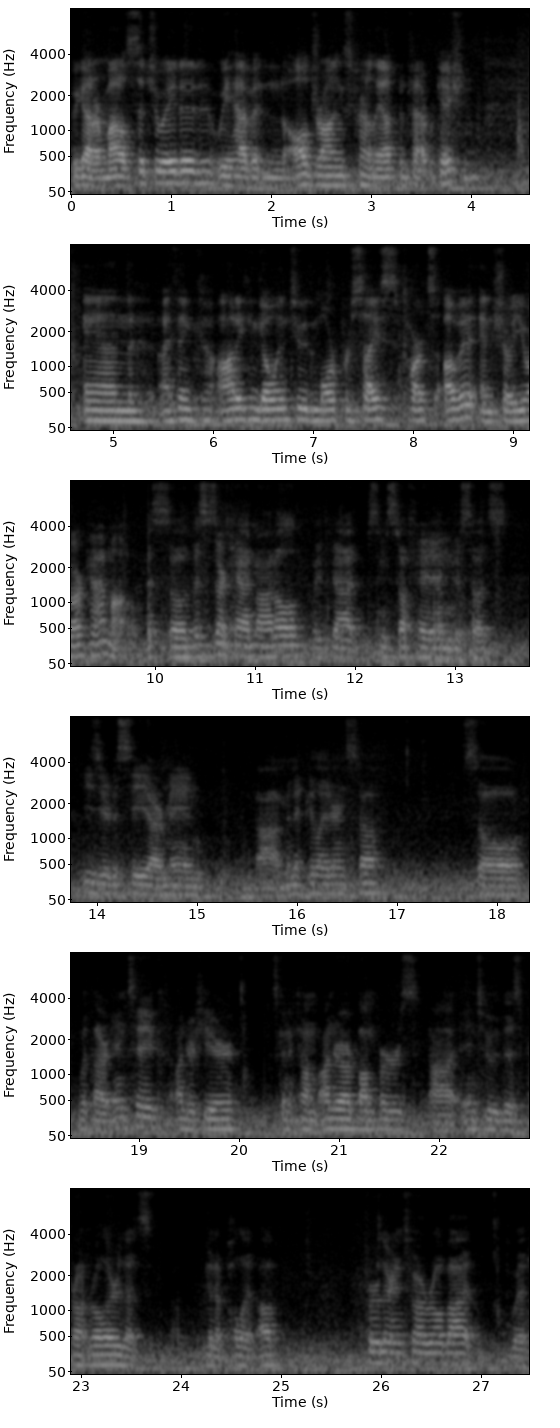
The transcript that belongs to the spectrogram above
we got our model situated, we have it in all drawings currently up in fabrication and I think Audie can go into the more precise parts of it and show you our CAD model. So this is our CAD model. We've got some stuff hidden just so it's easier to see our main uh, manipulator and stuff. So with our intake under here, it's going to come under our bumpers uh, into this front roller that's going to pull it up further into our robot with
